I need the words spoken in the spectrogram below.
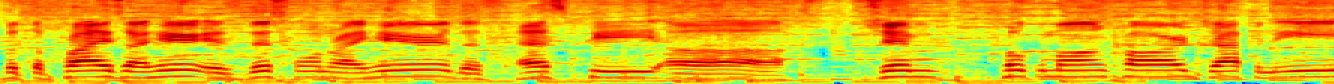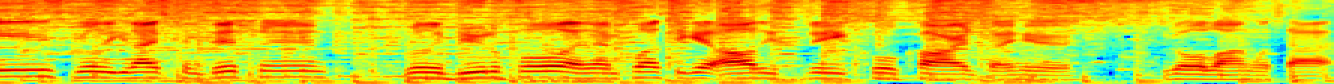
But the prize right here is this one right here. This SP uh, Gym Pokemon card, Japanese, really nice condition, really beautiful. And then plus you get all these three cool cards right here to go along with that.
